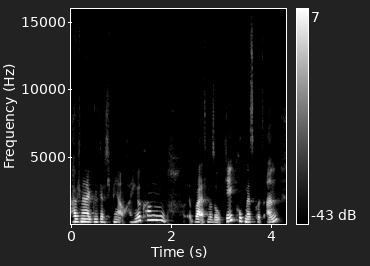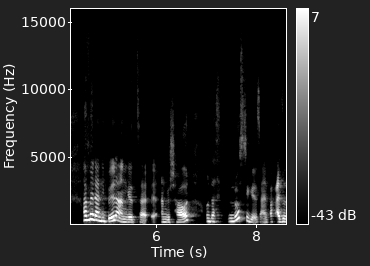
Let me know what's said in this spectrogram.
habe ich mir gedacht, ich bin ja auch reingekommen. Pff, war erstmal so, okay, guck mir das kurz an. Habe mir dann die Bilder äh, angeschaut und das Lustige ist einfach, also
